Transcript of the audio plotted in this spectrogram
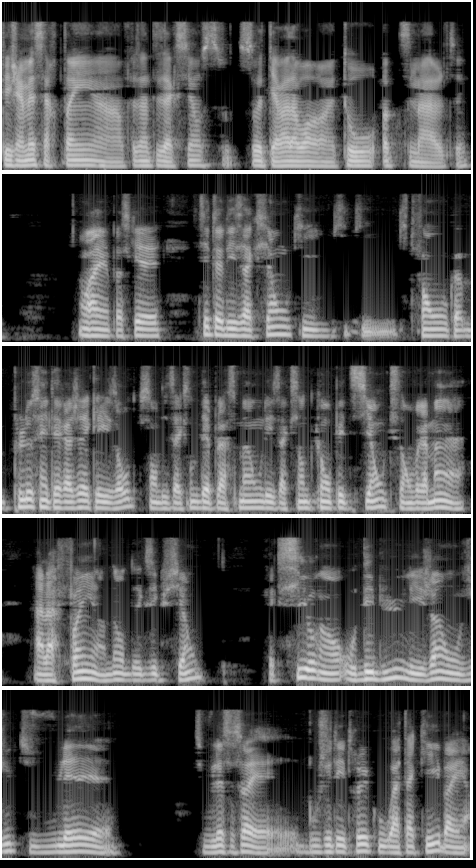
t'es jamais certain en faisant tes actions si tu vas être capable d'avoir un taux optimal, tu sais. Ouais, parce que tu as des actions qui, qui, qui, te font comme plus interagir avec les autres, qui sont des actions de déplacement ou des actions de compétition qui sont vraiment à, la fin en ordre d'exécution. Fait que si au, début les gens ont vu que tu voulais tu voulais c'est ça bouger tes trucs ou attaquer, ben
